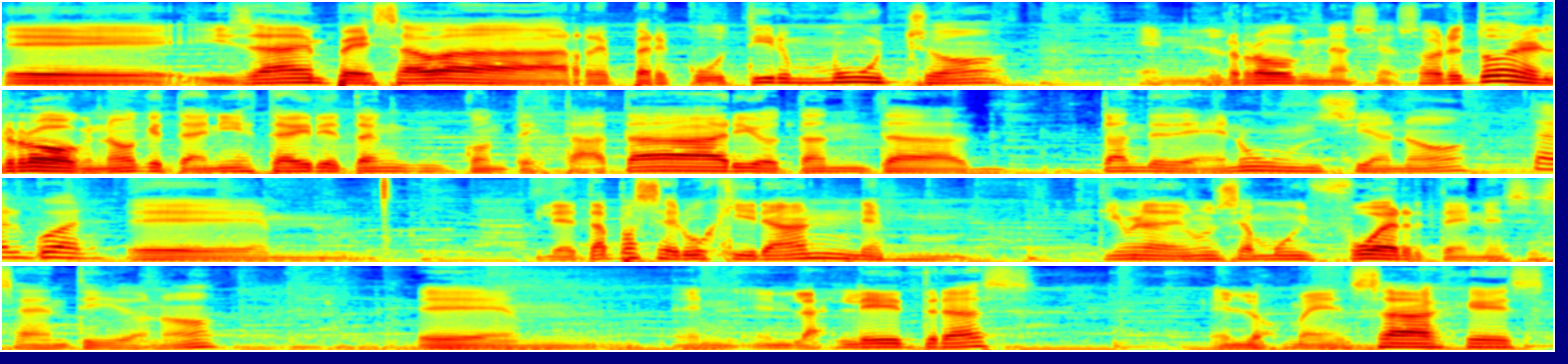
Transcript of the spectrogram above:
eh, y ya empezaba a repercutir mucho en el rock nacional, sobre todo en el rock, ¿no? Que tenía este aire tan contestatario, tanta, tan de denuncia, ¿no? Tal cual. Eh, y la etapa Cerú Girán es- tiene una denuncia muy fuerte en ese sentido, ¿no? Eh, en, en las letras, en los mensajes,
